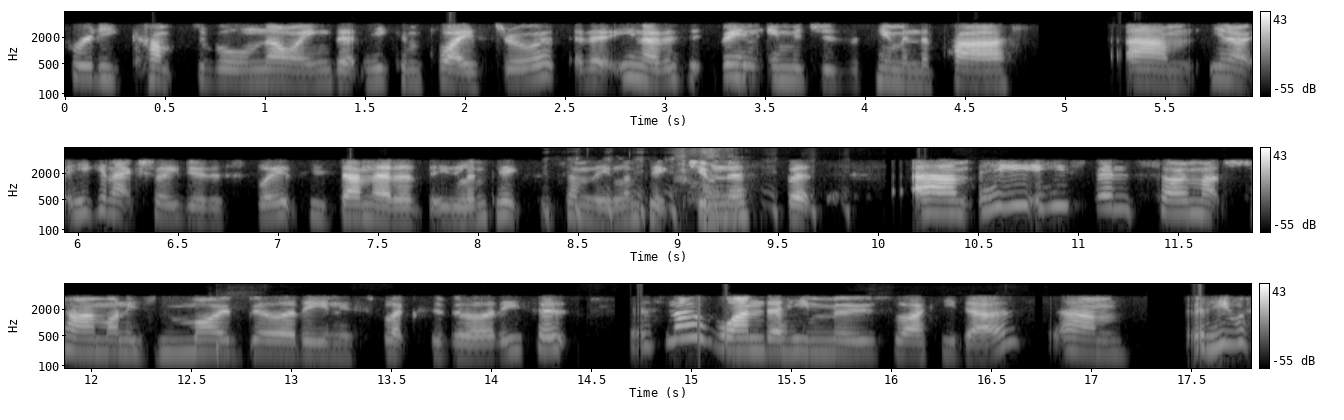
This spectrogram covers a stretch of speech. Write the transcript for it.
pretty comfortable knowing that he can play through it. You know, there's been images of him in the past. Um, you know, he can actually do the splits. He's done that at the Olympics with some of the Olympic gymnasts. But um, he he spends so much time on his mobility and his flexibility. So it's no wonder he moves like he does. Um, but he was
